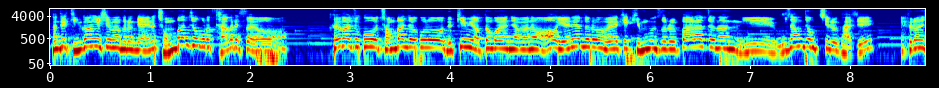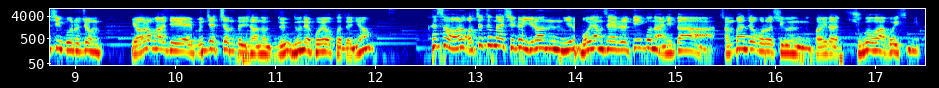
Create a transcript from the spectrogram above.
근데 김광일 씨만 그런 게 아니라 전반적으로 다 그랬어요. 그래가지고 전반적으로 느낌이 어떤 거였냐면은 어 얘네들은 왜 이렇게 김문수를 빨아주는 이 우상 정치를 가지? 그런 식으로 좀 여러 가지의 문제점들이 저는 누- 눈에 보였거든요. 그래서 어- 어쨌든간 지금 이런, 이런 모양새를 띄고 나니까 전반적으로 지금 거의 다 죽어가고 있습니다.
